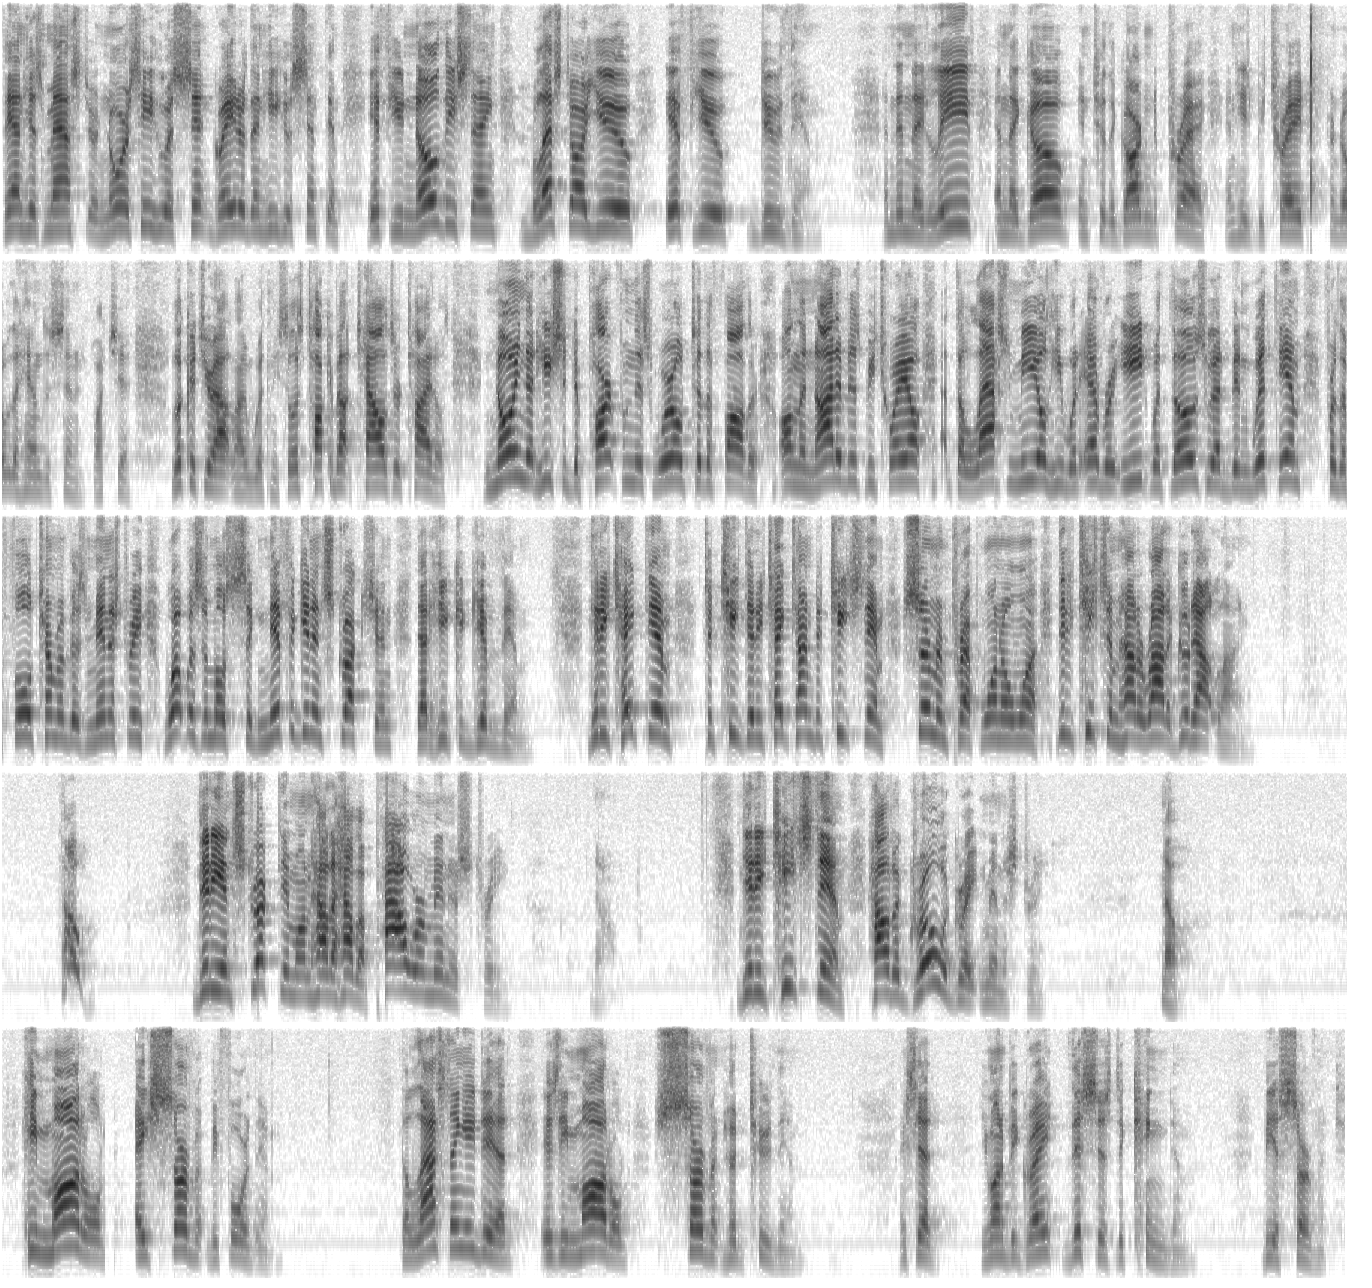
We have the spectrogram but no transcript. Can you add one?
than his master, nor is he who is sent greater than he who sent them. If you know these things, blessed are you if you do them. And then they leave and they go into the garden to pray. And he's betrayed, turned over the hands of sinners. Watch it. Look at your outline with me. So let's talk about towels or titles. Knowing that he should depart from this world to the Father on the night of his betrayal, at the last meal he would ever eat with those who had been with him for the full term of his ministry, what was the most significant instruction that he could give them? Did he take them to teach? Did he take time to teach them sermon prep 101? Did he teach them how to write a good outline? No. Did he instruct them on how to have a power ministry? No. Did he teach them how to grow a great ministry? No. He modeled a servant before them. The last thing he did is he modeled servanthood to them. He said, You want to be great? This is the kingdom. Be a servant.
